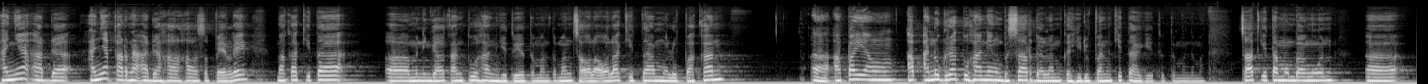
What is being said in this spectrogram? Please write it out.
hanya ada hanya karena ada hal-hal sepele maka kita uh, meninggalkan Tuhan gitu ya teman-teman seolah-olah kita melupakan uh, apa yang anugerah Tuhan yang besar dalam kehidupan kita gitu teman-teman. Saat kita membangun uh,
